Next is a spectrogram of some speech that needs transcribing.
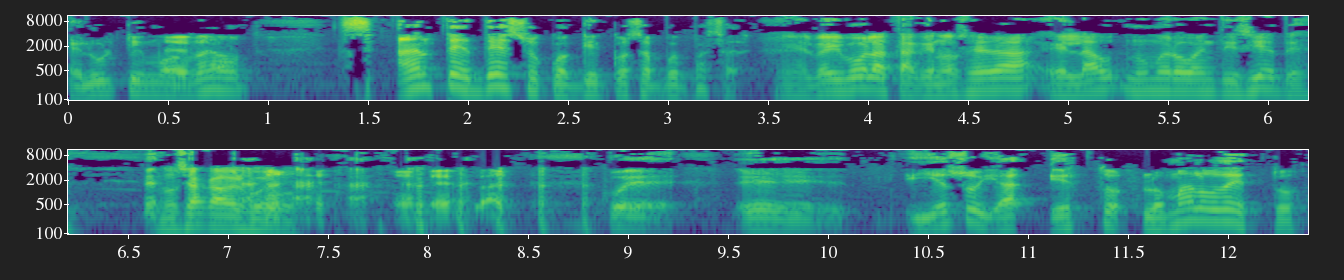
El último round antes de eso cualquier cosa puede pasar. En el béisbol hasta que no se da el out número 27, no se acaba el juego. pues, eh, y eso ya, esto, lo malo de esto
